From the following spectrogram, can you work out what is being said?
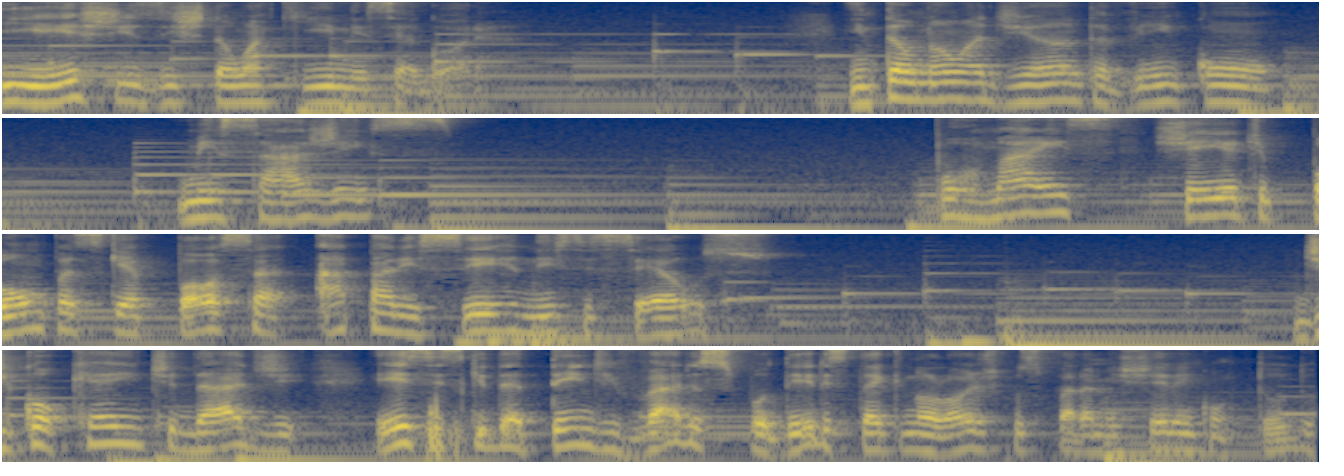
E estes estão aqui nesse agora. Então não adianta vir com mensagens por mais cheia de pompas que possa aparecer nesses céus, de qualquer entidade, esses que detêm de vários poderes tecnológicos para mexerem com tudo.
